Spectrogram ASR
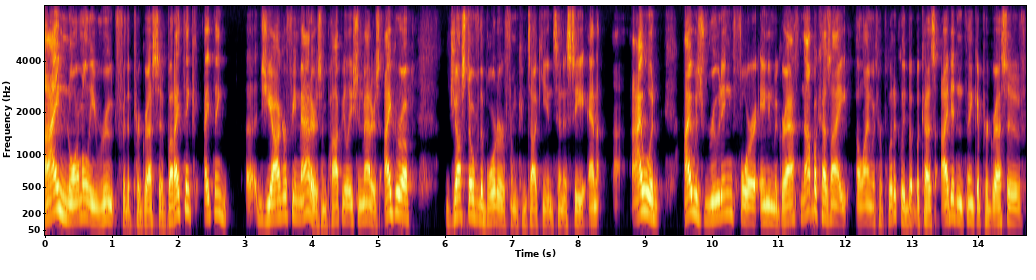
I normally root for the progressive, but I think I think uh, geography matters and population matters. I grew up just over the border from Kentucky and Tennessee. And I would, I was rooting for Amy McGrath, not because I align with her politically, but because I didn't think a progressive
